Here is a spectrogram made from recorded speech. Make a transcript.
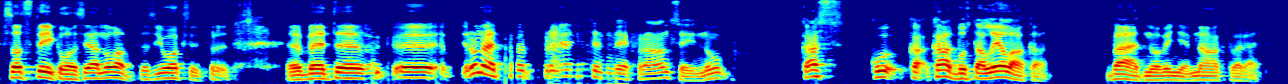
sociālos tīklos. Jā, nu labi, tas joks ir. Bet uh, runājot par pretinieku Franciju, nu, kas, ku, kā, kāda būs tā lielākā bēda no viņiem nākt varētu?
